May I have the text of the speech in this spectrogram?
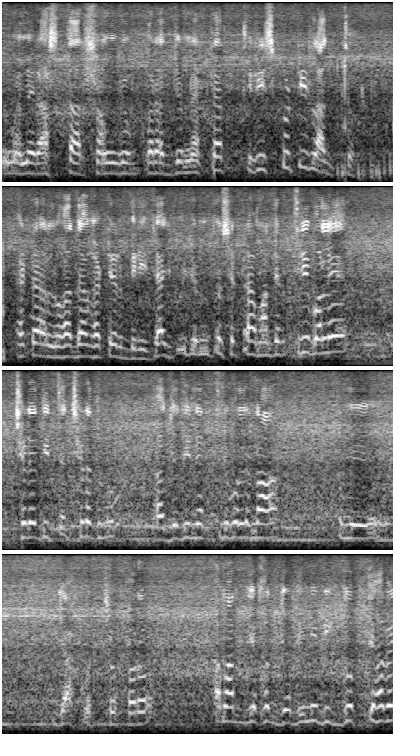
মানে রাস্তার সংযোগ করার জন্য একটা তিরিশ কোটি লাগতো। একটা লোহাদা ঘাটের ব্রিজ। আজ পর্যন্ত সেটা আমাদের বলে ছেড়ে দিতে ছেড়ে দেবো। আর যদি নেত্রী বলে, না, তুমি যা করছ করো। আমার যখন যেদিনই বিজ্ঞপ্তি হবে,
